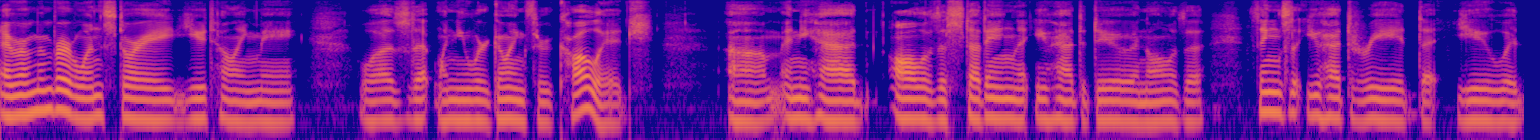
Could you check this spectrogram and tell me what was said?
I remember one story you telling me was that when you were going through college, um, and you had all of the studying that you had to do and all of the things that you had to read, that you would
